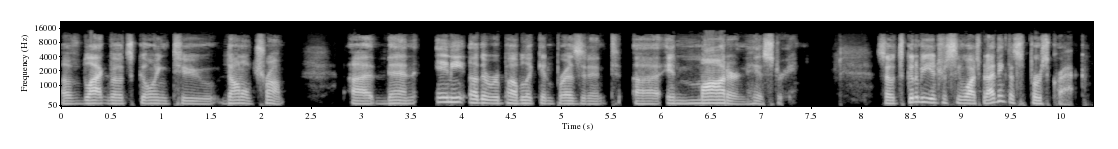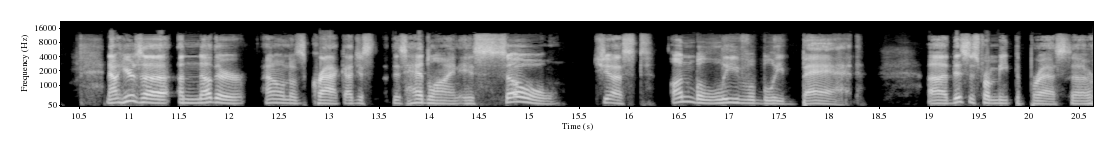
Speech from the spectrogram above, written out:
of black votes going to Donald Trump uh, than any other Republican president uh, in modern history. So it's going to be interesting to watch, but I think that's the first crack. Now here's a another I don't know it's crack. I just this headline is so just unbelievably bad. Uh, this is from Meet the Press, uh,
